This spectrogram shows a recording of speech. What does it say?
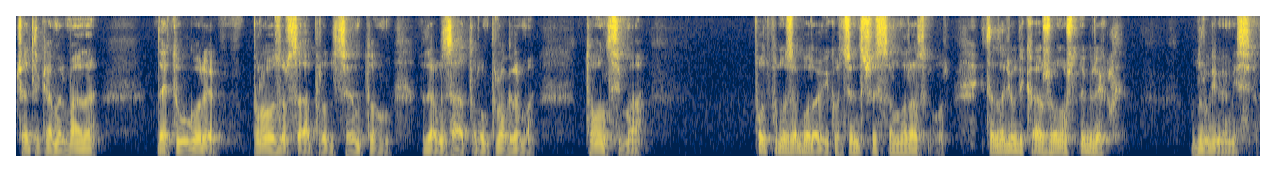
četiri kamermana, da je tu gore prozor sa producentom, realizatorom programa, toncima. Potpuno zaboravi, koncentriše se samo na razgovor. I tada ljudi kažu ono što ne bi rekli u drugim emisijama.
